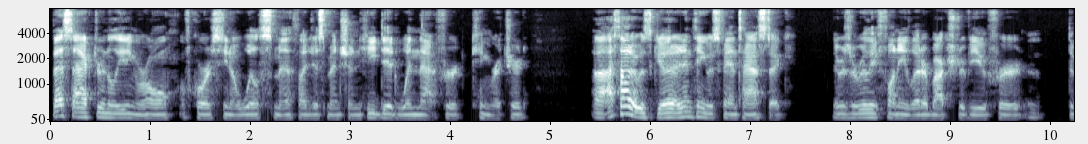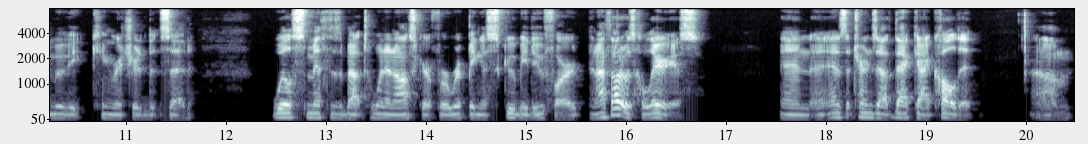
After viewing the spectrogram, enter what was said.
Best actor in a leading role, of course, you know, Will Smith, I just mentioned. He did win that for King Richard. Uh, I thought it was good. I didn't think it was fantastic. There was a really funny Letterboxd review for the movie King Richard that said Will Smith is about to win an Oscar for ripping a Scooby Doo fart, and I thought it was hilarious. And, as it turns out, that guy called it. Um,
